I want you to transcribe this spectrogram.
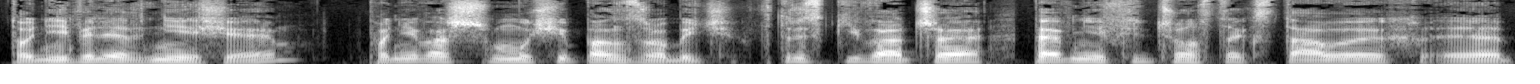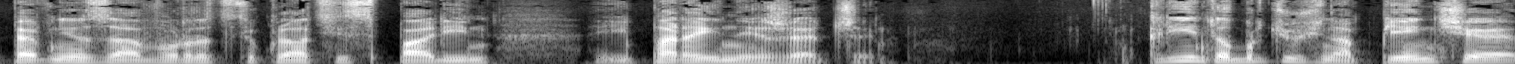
to niewiele wniesie, ponieważ musi pan zrobić wtryskiwacze, pewnie filtr cząstek stałych, e, pewnie zawór recyrkulacji spalin i parę innych rzeczy. Klient obrócił się na pięcie,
